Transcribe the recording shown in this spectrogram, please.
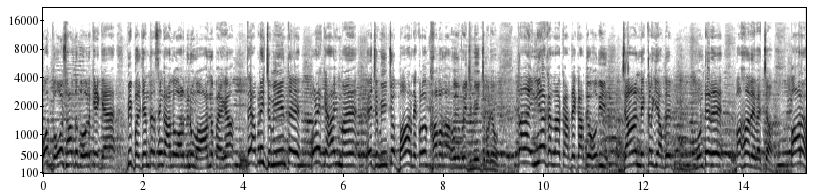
ਉਹ ਦੋ ਸ਼ਬਦ ਬੋਲ ਕੇ ਗਿਆ ਵੀ ਬਲਜਿੰਦਰ ਸਿੰਘ ਆਲੋਵਾਲ ਮੈਨੂੰ ਮਾਰਨ ਪੈ ਗਿਆ ਤੇ ਆਪਣੀ ਜ਼ਮੀਨ ਤੇ ਉਹਨੇ ਕਿਹਾ ਵੀ ਮੈਂ ਇਹ ਜ਼ਮੀਨ ਚੋਂ ਬਾਹਰ ਨਿਕਲੋ, ਖਬਰਦਾਰ ਹੋ ਜਾਓ, ਮੇਰੀ ਜ਼ਮੀਨ 'ਚ ਵੜਿਓ। ਤਾਂ ਇੰਨੀਆਂ ਗੱਲਾਂ ਕਰਦੇ ਕਰਦੇ ਉਹਦੀ ਜਾਨ ਨਿਕਲ ਗਈ ਆਪਦੇ ਮੁੰਡੇ ਦੇ ਬਾਹਾਂ ਦੇ ਵਿੱਚ। ਪਰ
